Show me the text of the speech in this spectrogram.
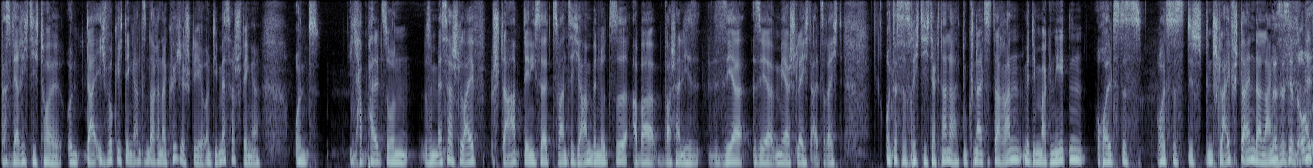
das wäre richtig toll. Und da ich wirklich den ganzen Tag in der Küche stehe und die Messer schwinge und ich habe halt so einen, so einen Messerschleifstab, den ich seit 20 Jahren benutze, aber wahrscheinlich sehr, sehr mehr schlecht als recht. Und das ist richtig der Knaller. Du knallst es daran mit dem Magneten, rollst es rollst es den Schleifstein da lang. Das ist jetzt un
